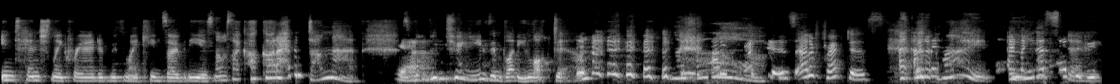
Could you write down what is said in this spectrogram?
intentionally created with my kids over the years. And i was like oh god i haven't done that. Yeah. it's been two years in bloody lockdown. Like, oh. out of ah. practice out of practice. And, and, right. And like that's a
